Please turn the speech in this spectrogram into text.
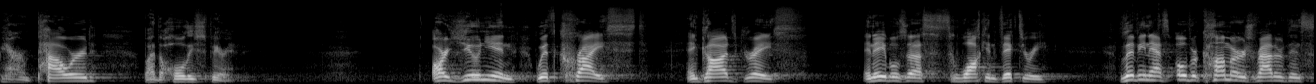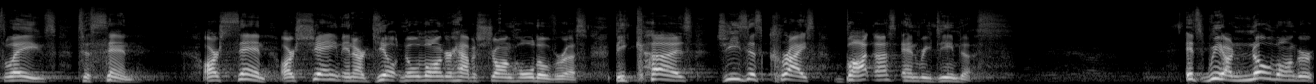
we are empowered by the Holy Spirit. Our union with Christ And God's grace enables us to walk in victory, living as overcomers rather than slaves to sin. Our sin, our shame, and our guilt no longer have a strong hold over us because Jesus Christ bought us and redeemed us. It's, we are no longer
